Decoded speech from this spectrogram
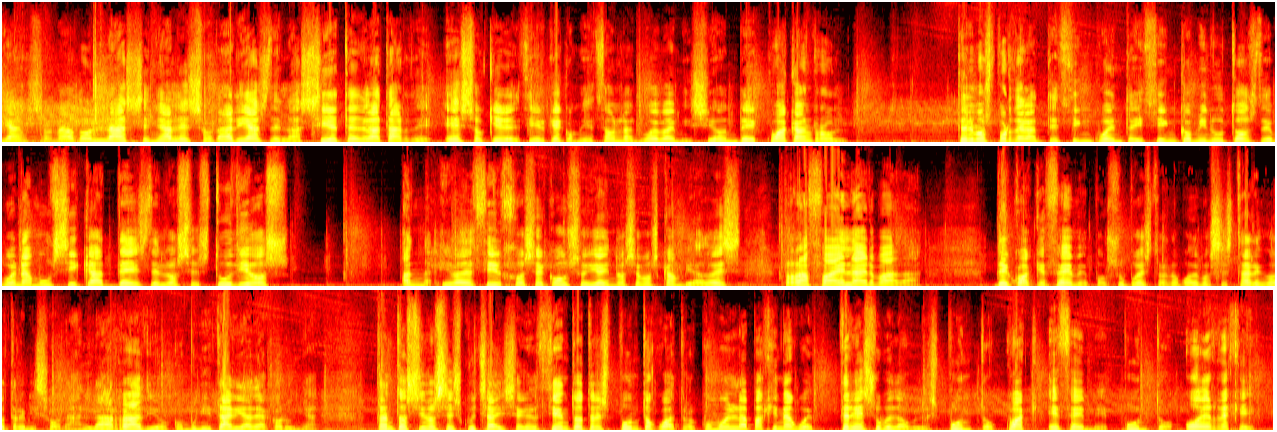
Y han sonado las señales horarias de las 7 de la tarde. Eso quiere decir que comienza una nueva emisión de Quack and Roll. Tenemos por delante 55 minutos de buena música desde los estudios. Anda, iba a decir José Couso y hoy nos hemos cambiado. Es Rafaela Herbada de Quack FM, por supuesto, no podemos estar en otra emisora, la radio comunitaria de A Coruña. Tanto si nos escucháis en el 103.4 como en la página web www.quackfm.org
